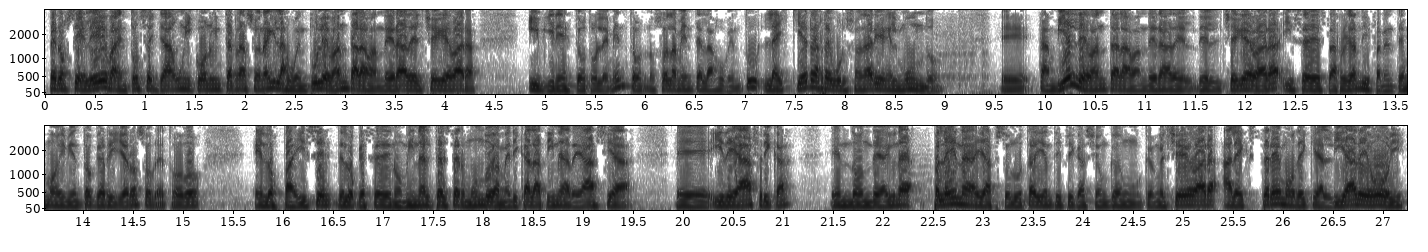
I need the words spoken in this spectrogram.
pero se eleva entonces ya un icono internacional y la juventud levanta la bandera del Che Guevara y viene este otro elemento, no solamente la juventud, la izquierda revolucionaria en el mundo eh, también levanta la bandera del, Che Guevara y se desarrollan diferentes movimientos guerrilleros, sobre todo en los países de lo que se denomina el tercer mundo de América Latina, de Asia eh, y de África, en donde hay una plena y absoluta identificación con, con, el Che Guevara, al extremo de que al día de hoy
